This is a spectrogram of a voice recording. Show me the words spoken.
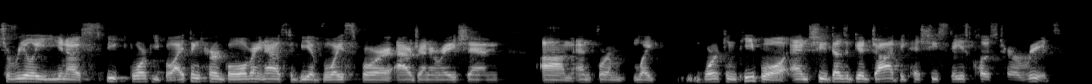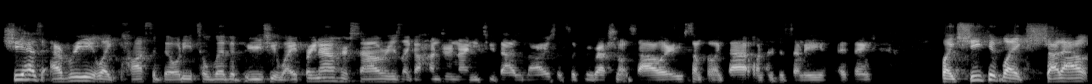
to really you know speak for people. I think her goal right now is to be a voice for our generation um, and for like working people and she does a good job because she stays close to her roots. She has every like possibility to live a bougie life right now. Her salary is like $192000 that's the congressional salary something like that 170 i think like she could like shut out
